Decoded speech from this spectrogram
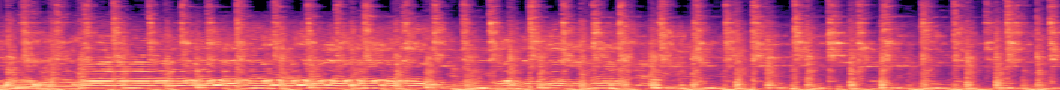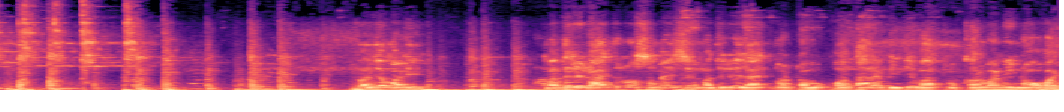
રજમાડી મધુરી રાતનો સમય છે, મધુરી રાતનો ટહુકો, તારે બીજી વાતો કરવાની ન હોય.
